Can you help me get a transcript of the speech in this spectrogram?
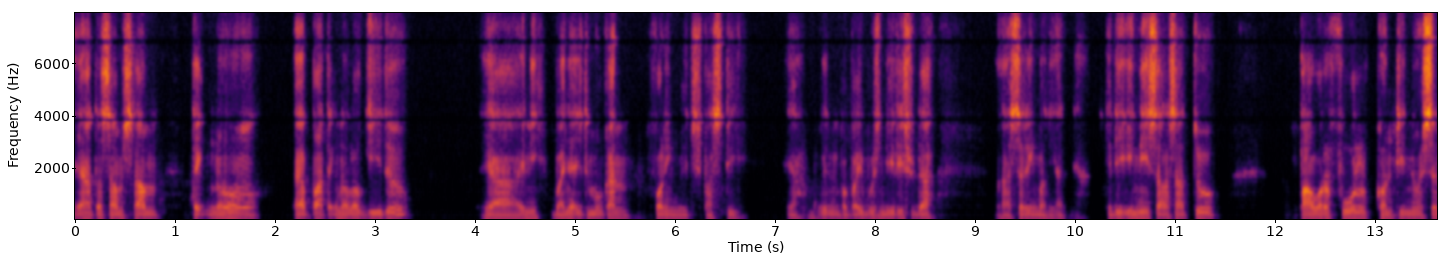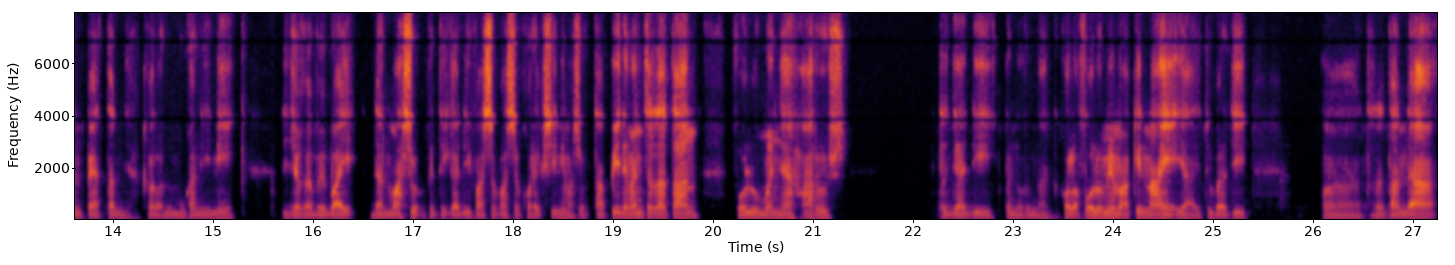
ya atau saham-saham tekno apa teknologi itu ya ini banyak ditemukan falling wedge pasti ya mungkin bapak ibu sendiri sudah sering melihatnya. Jadi ini salah satu powerful continuation pattern ya. Kalau menemukan ini dijaga baik-baik dan masuk ketika di fase-fase koreksi ini masuk. Tapi dengan catatan volumenya harus terjadi penurunan. Kalau volume makin naik ya itu berarti uh, tanda-tanda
